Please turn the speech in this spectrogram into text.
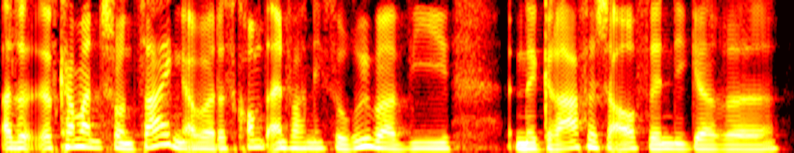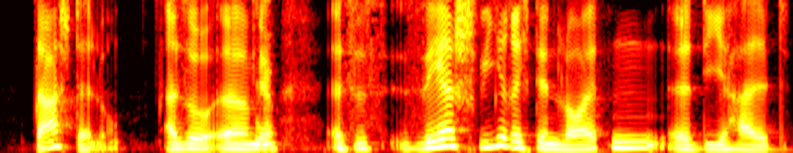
Also das kann man schon zeigen, aber das kommt einfach nicht so rüber wie eine grafisch aufwendigere Darstellung. Also ähm, ja. es ist sehr schwierig, den Leuten, äh, die halt,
